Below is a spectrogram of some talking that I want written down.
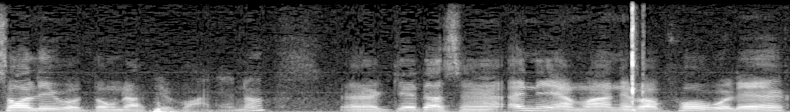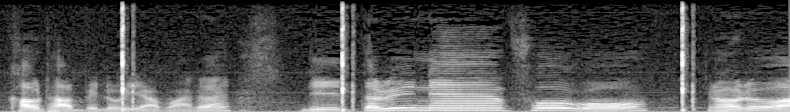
solid လေးကိုသုံးတာဖြစ်ပါတယ်နော်အဲကဲဒါဆိုရင်အဲ့နေရာမှာ number 4ကိုလည်းခောက်ထားပေးလို့ရပါတယ်ဒီ3နဲ့4ကိုကျွန်တော်တို့က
